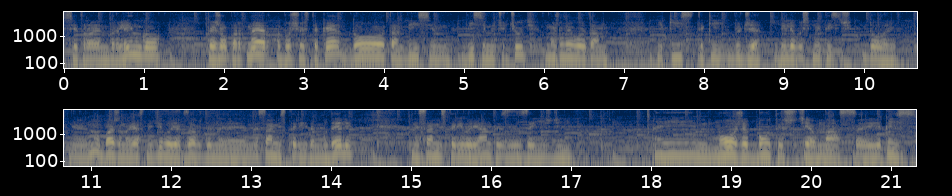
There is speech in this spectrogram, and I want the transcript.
Citroën Berlingo, Peugeot Partner або щось таке до там 8, 8 і чуть-чуть, можливо, там якийсь такий бюджет біля 8 тисяч доларів. Е, Ну, бажано, ясне діло, як завжди, не, не самі старі там моделі, не самі старі варіанти заїжджені. І може бути ще в нас е, якийсь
